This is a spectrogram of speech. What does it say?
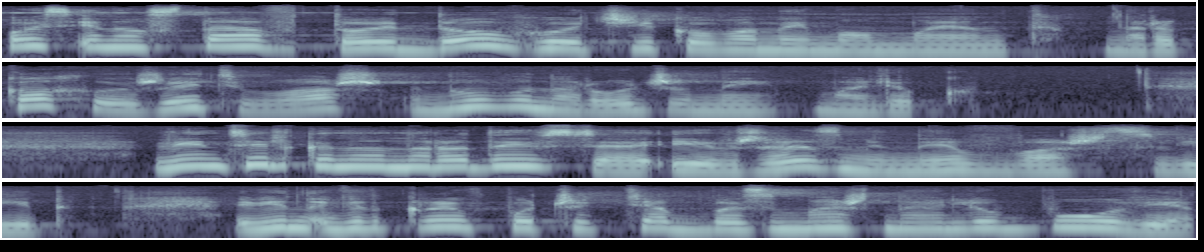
Ось і настав той довгоочікуваний момент. На руках лежить ваш новонароджений малюк. Він тільки не народився і вже змінив ваш світ. Він відкрив почуття безмежної любові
